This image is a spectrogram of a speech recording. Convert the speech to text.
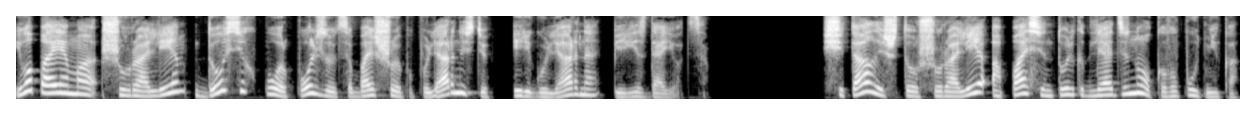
его поэма «Шурале» до сих пор пользуется большой популярностью и регулярно переиздается. Считалось, что Шурале опасен только для одинокого путника,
